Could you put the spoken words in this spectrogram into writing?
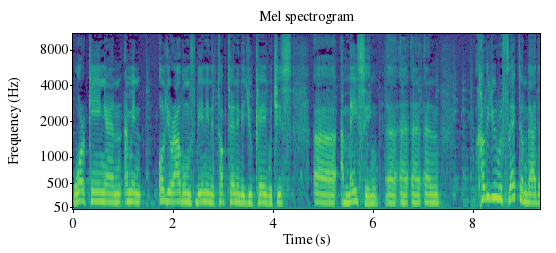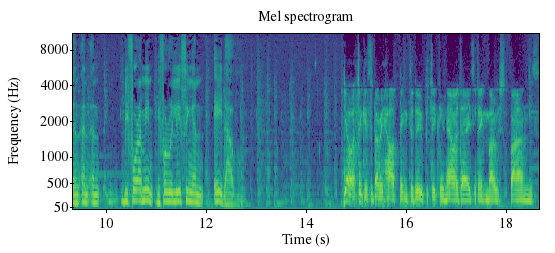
working, and I mean, all your albums being in the top 10 in the UK, which is uh, amazing. Uh, uh, and how do you reflect on that? And, and, and before, I mean, before releasing an eight album. Yeah, well, I think it's a very hard thing to do, particularly nowadays. I think most bands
